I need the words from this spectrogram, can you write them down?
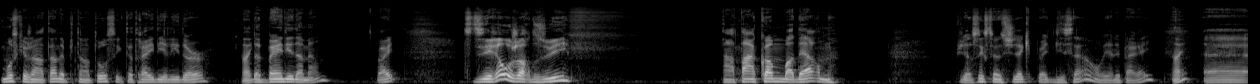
moi, ce que j'entends depuis tantôt, c'est que tu as travaillé des leaders Oui. de bien des domaines, right? Tu dirais aujourd'hui, en tant qu'homme moderne, puis je sais que c'est un sujet qui peut être glissant, on va y aller pareil. Oui. euh,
